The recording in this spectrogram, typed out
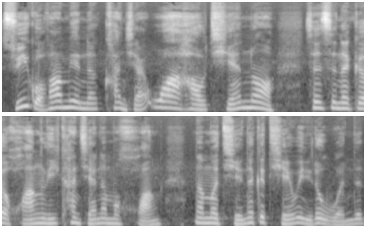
水果方面呢，看起来哇，好甜哦！甚至那个黄梨看起来那么黄，那么甜，那个甜味你都闻的，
